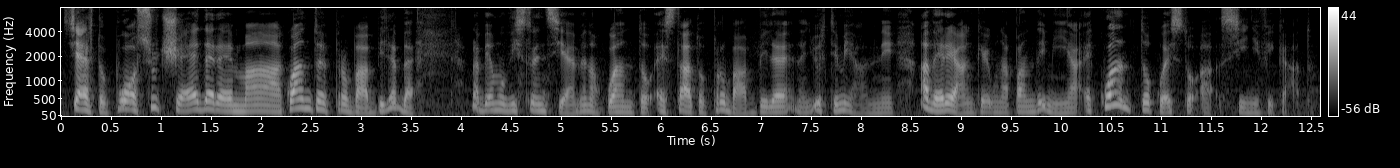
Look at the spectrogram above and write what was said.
certo può succedere, ma quanto è probabile? Beh, l'abbiamo visto insieme, no? quanto è stato probabile negli ultimi anni avere anche una pandemia e quanto questo ha significato.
